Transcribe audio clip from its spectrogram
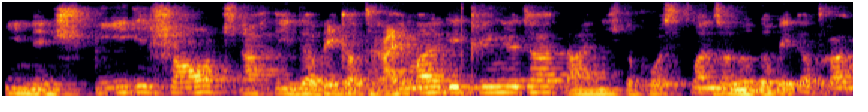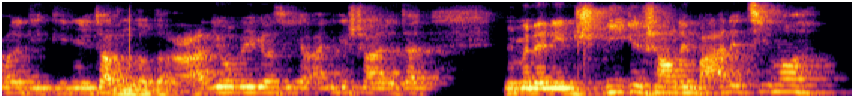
in den Spiegel schaut, nachdem der Wecker dreimal geklingelt hat, nein, nicht der Postmann, sondern der Wecker dreimal geklingelt hat oder der Radiowecker sich eingeschaltet hat, wenn man dann in den Spiegel schaut im Badezimmer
